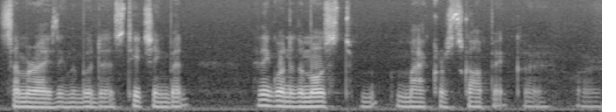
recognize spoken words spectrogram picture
summarizing the Buddha's teaching, but I think one of the most macroscopic or, or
